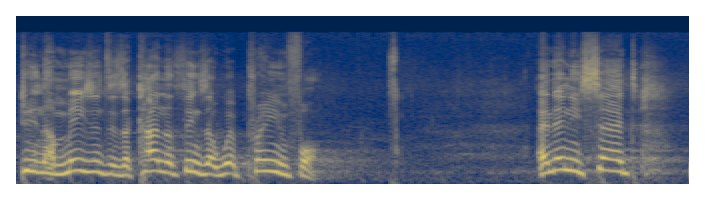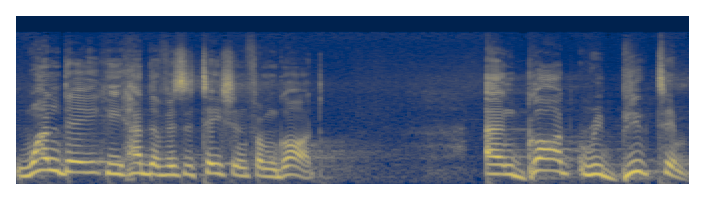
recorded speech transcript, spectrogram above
doing amazing things, the kind of things that we're praying for. And then he said, one day he had a visitation from God. And God rebuked him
